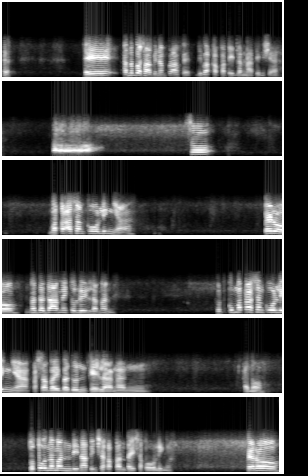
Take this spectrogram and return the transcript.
eh, ano ba sabi ng prophet? Di ba kapatid lang natin siya? Oo. So, mataas ang calling niya, pero nadadamay tuloy laman. Kung, kung mataas ang calling niya, kasabay ba dun kailangan, ano? Totoo naman, hindi natin siya kapantay sa calling eh. Pero,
